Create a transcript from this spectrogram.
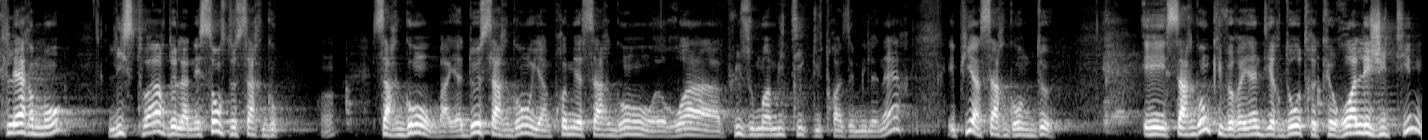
clairement l'histoire de la naissance de Sargon. Hein. Sargon, bah, il y a deux Sargons. Il y a un premier Sargon, euh, roi plus ou moins mythique du troisième millénaire, et puis un Sargon II. Et Sargon, qui veut rien dire d'autre que roi légitime,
